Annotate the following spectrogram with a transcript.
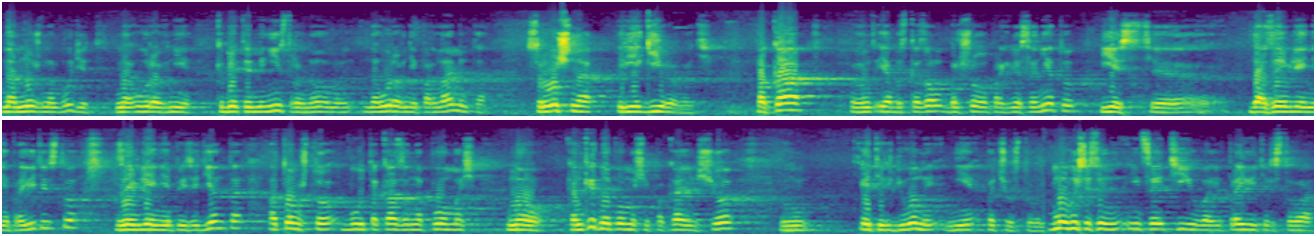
нам нужно будет на уровне Кабинета министров, на уровне, на уровне парламента срочно реагировать. Пока, я бы сказал, большого прогресса нету. Есть э, да, заявление правительства, заявление президента о том, что будет оказана помощь, но конкретной помощи пока еще эти регионы не почувствовали. Мы вышли с инициативой правительства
